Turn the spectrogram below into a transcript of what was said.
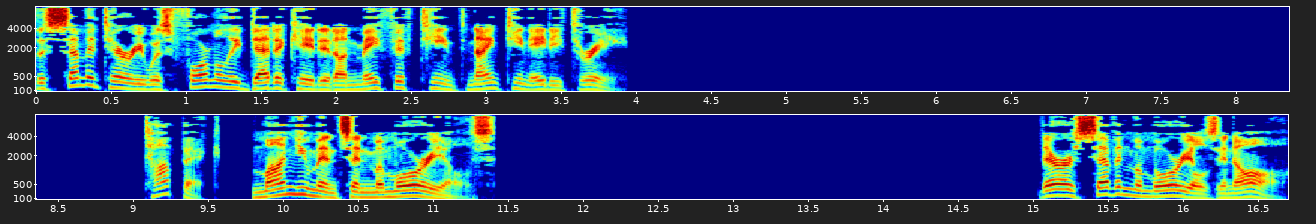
The cemetery was formally dedicated on May 15, 1983. Monuments and memorials There are seven memorials in all.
